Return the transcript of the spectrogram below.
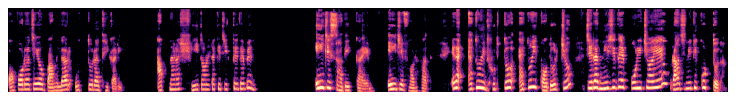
অপরাজেয় বাংলার উত্তরাধিকারী। আপনারা সেই দলটাকে জিততে দেবেন? এই যে সাদিক কায়েম, এই যে ফরহাদ, এরা এতই ধূর্ত, এতই কদর্য যে এরা নিজেদের পরিচয়ে রাজনীতি করত না।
